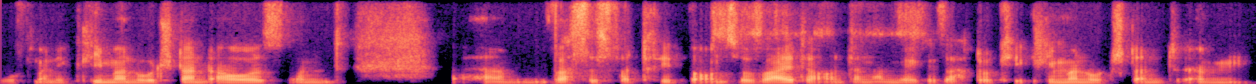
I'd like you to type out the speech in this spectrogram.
ruft man den Klimanotstand aus und ähm, was ist vertretbar und so weiter. Und dann haben wir gesagt, okay, Klimanotstand ähm,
